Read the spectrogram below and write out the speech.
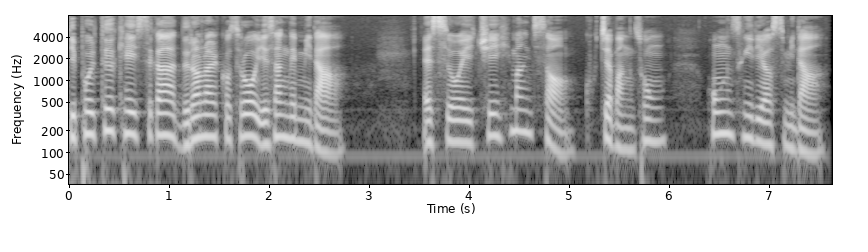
디폴트 케이스가 늘어날 것으로 예상됩니다. SOH 희망지성 국제방송 홍승일이었습니다.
